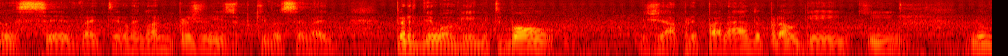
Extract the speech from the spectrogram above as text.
Você vai ter um enorme prejuízo, porque você vai perder alguém muito bom, já preparado para alguém que não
